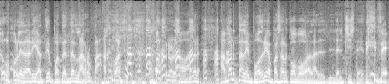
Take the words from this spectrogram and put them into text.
cómo le daría tiempo a tender la ropa a cuatro, cuatro lavadoras. A Marta le podría pasar como a la del, chiste. Dice,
